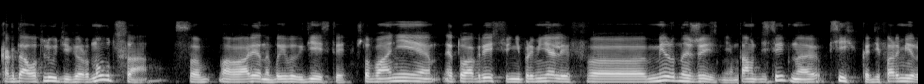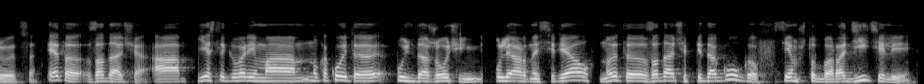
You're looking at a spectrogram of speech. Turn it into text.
когда вот люди вернутся с э, арены боевых действий, чтобы они эту агрессию не применяли в э, мирной жизни. Там действительно психика деформируется. Это задача. А если говорим о ну, какой-то, пусть даже очень популярный сериал, но это задача педагогов с тем, чтобы родители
